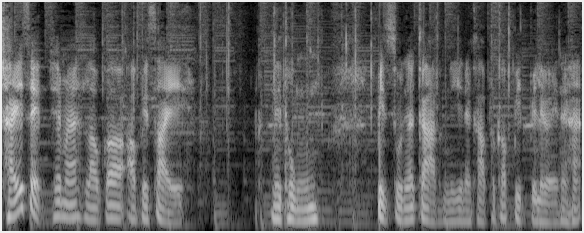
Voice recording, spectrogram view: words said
ใช้เสร็จใช่ไหมเราก็เอาไปใส่ในถุงปิดสูญญากาศแบบนี้นะครับ แล้วก็ปิดไปเลยนะฮะ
